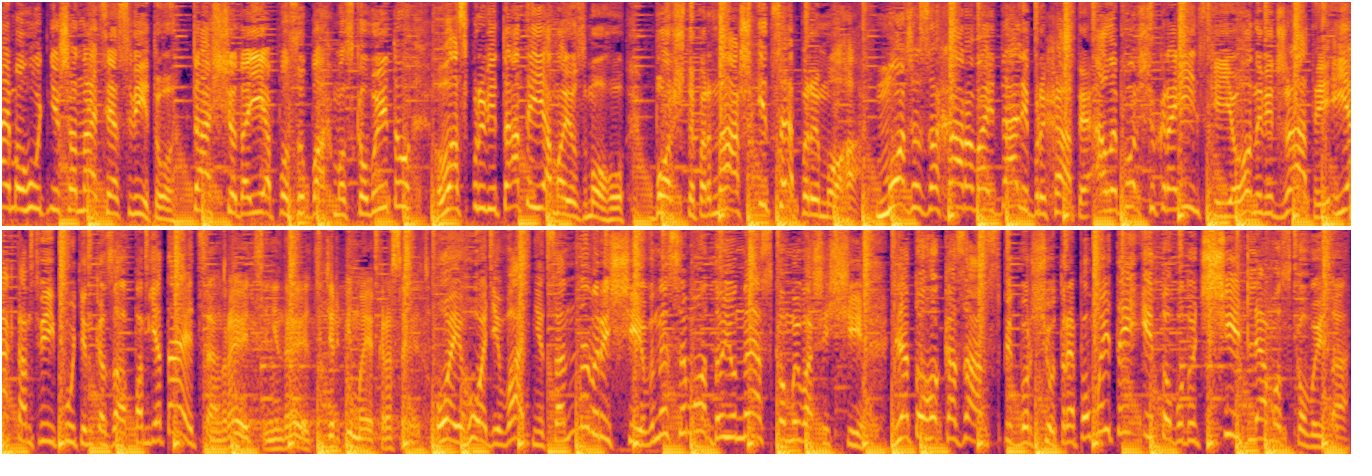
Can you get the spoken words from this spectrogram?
наймогутніша нація світу, та що дає по зубах московиту. Вас привітати я маю змогу. Борщ тепер наш, і це перемога. Може Захарова й далі брехати, але борщ український, його не віджати. І як там твій Путін казав, пам'ятається? Нравится, не нравится, терпи, моя красавица. Ой, годі, ватніця, не верещи, внесемо до ЮНЕСКО ми ваші щі. Для того казан з-під борщу треба помити, і то будуть щі для московита.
